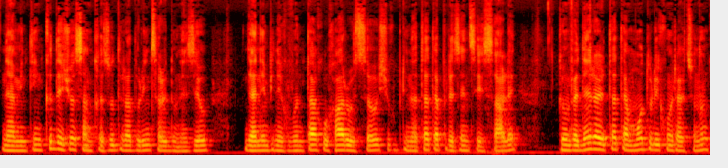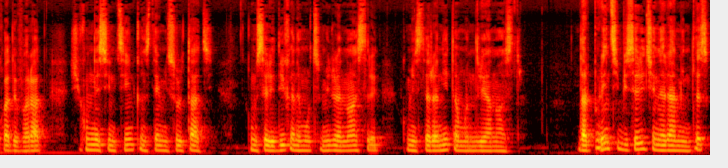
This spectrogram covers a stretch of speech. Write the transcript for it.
ne amintim cât de jos am căzut de la dorința lui Dumnezeu de a ne binecuvânta cu harul său și cu plinătatea prezenței sale, când vedem realitatea modului cum reacționăm cu adevărat și cum ne simțim când suntem insultați, cum se ridică nemulțumirile noastre, cum este rănită mândria noastră. Dar părinții bisericii ne reamintesc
